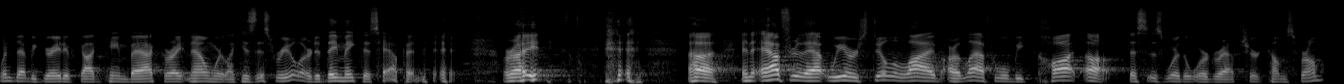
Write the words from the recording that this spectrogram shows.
Wouldn't that be great if God came back right now and we're like, is this real or did they make this happen? right? uh, and after that, we are still alive. Our left will be caught up. This is where the word rapture comes from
